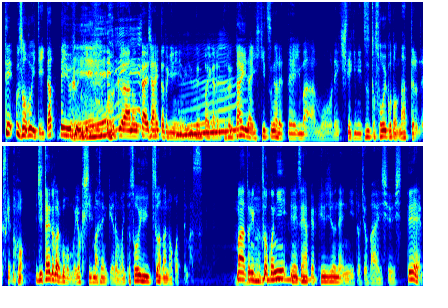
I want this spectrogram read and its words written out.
って嘘吹いていたっていうふうに、ええ僕はあの会社入った時にうん。先輩からそれ代々引き継がれて今もう歴史的にずっとそういうことになってるんですけども実態とかは僕もよく知りませんけれどもそういう逸話が残ってます。まあとにかくそこにえー1890年に土地を買収して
